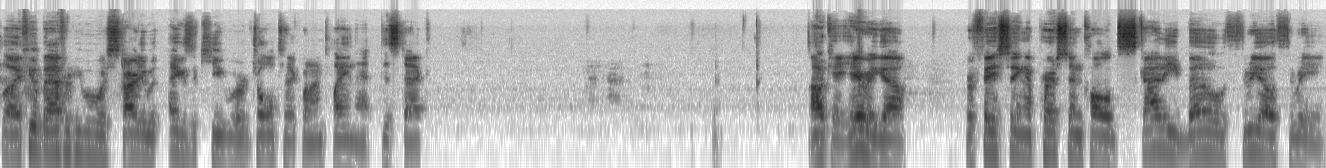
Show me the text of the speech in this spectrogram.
So I feel bad for people who are starting with Exeggcute or Joltik when I'm playing that this deck. Okay, here we go. We're facing a person called Scotty Bow 303.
